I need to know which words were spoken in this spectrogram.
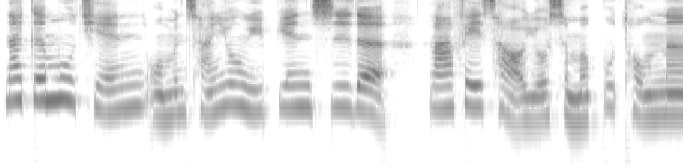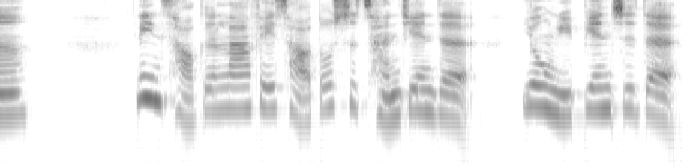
那跟目前我们常用于编织的拉菲草有什么不同呢？令草跟拉菲草都是常见的用于编织的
